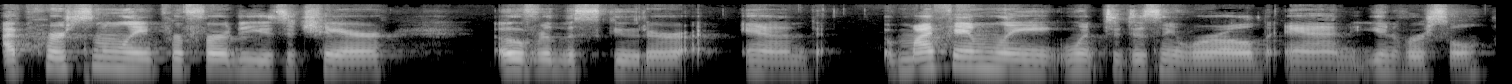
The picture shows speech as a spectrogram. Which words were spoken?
I personally prefer to use a chair over the scooter, and my family went to Disney World and Universal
